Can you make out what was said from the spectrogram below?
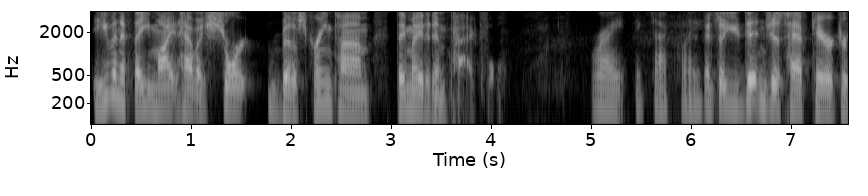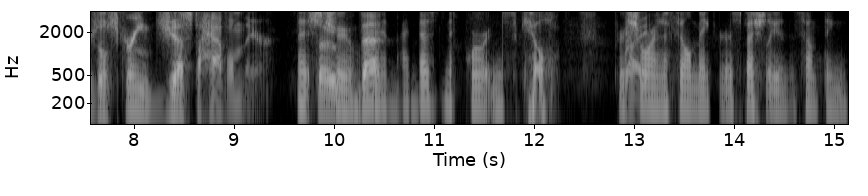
Even if they might have a short bit of screen time, they made it impactful. Right, exactly. And so you didn't just have characters on screen just to have them there. That's so true. that- and that's an important skill for Right. sure in a filmmaker, especially in something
